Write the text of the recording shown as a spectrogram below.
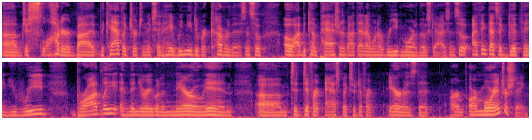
um, just slaughtered by the Catholic Church, and they've said, "Hey, we need to recover this." And so, oh, I become passionate about that. I want to read more of those guys, and so I think that's a good thing. You read broadly, and then you're able to narrow in um, to different aspects or different eras that are, are more interesting,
